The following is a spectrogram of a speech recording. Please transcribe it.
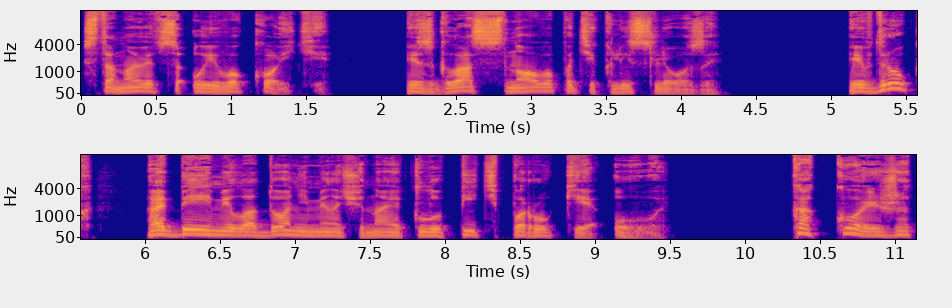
становится у его койки. Из глаз снова потекли слезы. И вдруг обеими ладонями начинает лупить по руке Увы. «Какой же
